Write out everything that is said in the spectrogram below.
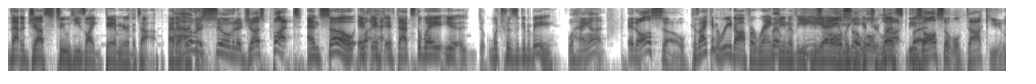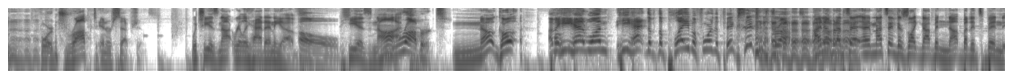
that adjusts to he's like damn near the top at everything. I would assume it adjusts, but and so if But if, if that's the way you, which was it going to be? well, hang on. It also Because I can read off a ranking of EPA and we can get your dock- list. These but- also will dock you for dropped interceptions. which he has not really had any of. Oh, he has not. Robert. No, go. I mean, he had one. He had the, the play before the pick six was dropped. I know, but I'm saying I'm not saying there's like not been nut, but it's been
